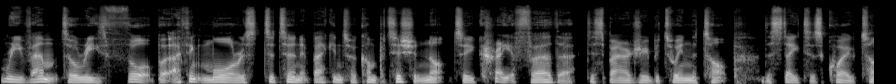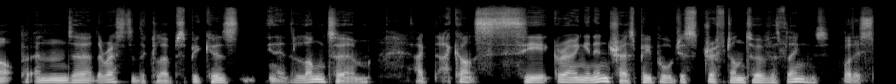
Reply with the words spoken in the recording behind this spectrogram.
revamped or rethought, but I think more is to turn it back into a competition, not to create a further disparity between the top, the status quo top, and uh, the rest of the clubs. Because you know, the long term, I, I can't see it growing in interest. People just drift onto other things. Well, there's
